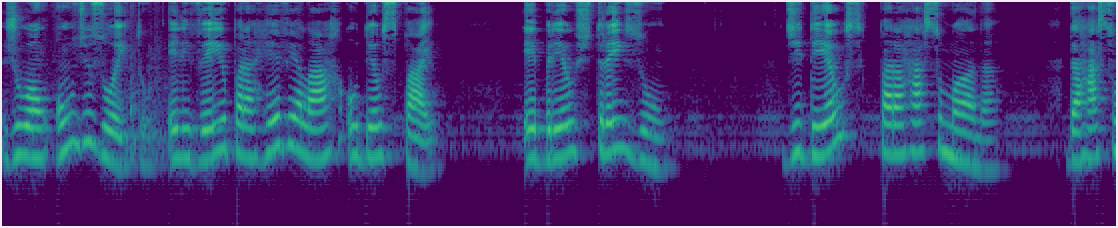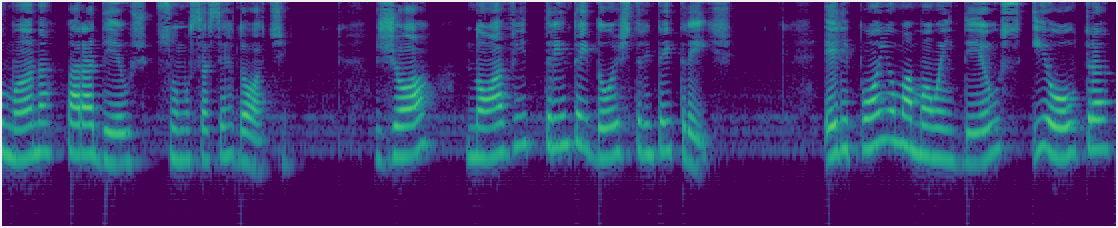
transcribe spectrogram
João 1,18 Ele veio para revelar o Deus Pai. Hebreus 3,1 De Deus para a raça humana, da raça humana para Deus, sumo sacerdote. Jó 9, 32, 33 Ele põe uma mão em Deus e outra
